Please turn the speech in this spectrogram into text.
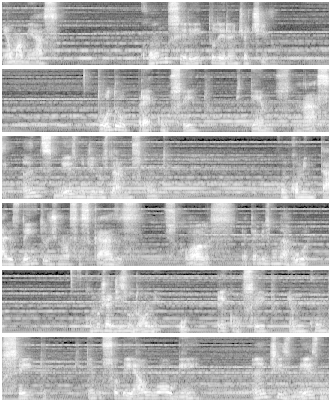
é uma ameaça, como serei tolerante ativo? Todo o preconceito que temos nasce antes mesmo de nos darmos conta. Com comentários dentro de nossas casas, escolas e até mesmo na rua. Como já diz o nome, o Preconceito é um conceito que temos sobre algo ou alguém antes mesmo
